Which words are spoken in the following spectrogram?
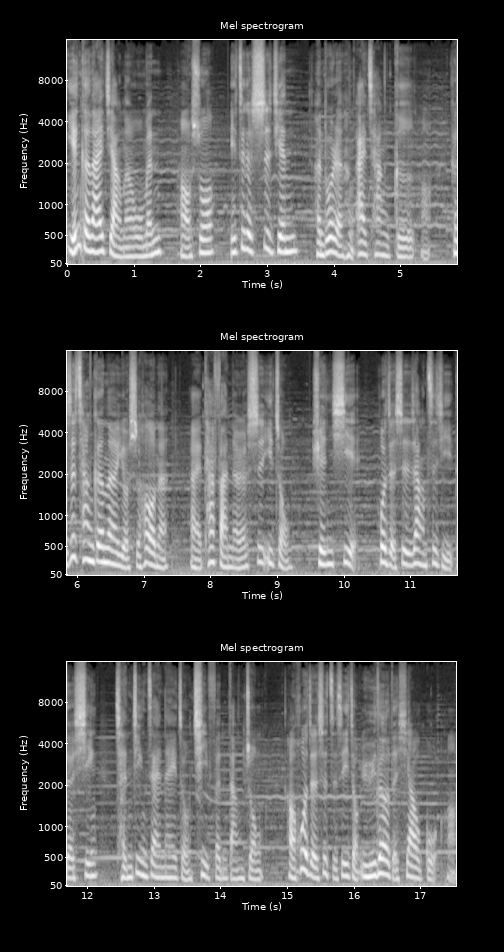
严格来讲呢，我们好说，诶，这个世间很多人很爱唱歌啊，可是唱歌呢，有时候呢。哎，它反而是一种宣泄，或者是让自己的心沉浸在那一种气氛当中，好，或者是只是一种娱乐的效果哈。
